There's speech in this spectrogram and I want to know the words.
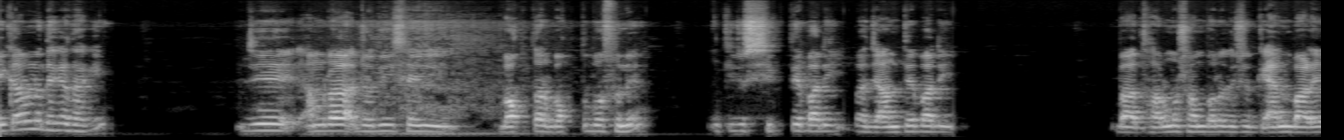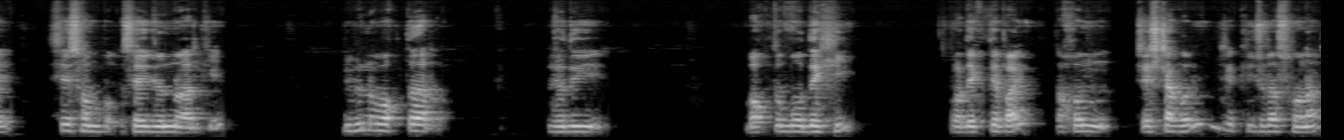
এই কারণে দেখে থাকি যে আমরা যদি সেই বক্তার বক্তব্য শুনে কিছু শিখতে পারি বা জানতে পারি বা ধর্ম সম্পর্কে কিছু জ্ঞান বাড়ে, সে সম্প, সেই জন্য আর কি বিভিন্ন বক্তার যদি বক্তব্য দেখি বা দেখতে পাই, তখন চেষ্টা করি যে কিছুটা শোনার।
